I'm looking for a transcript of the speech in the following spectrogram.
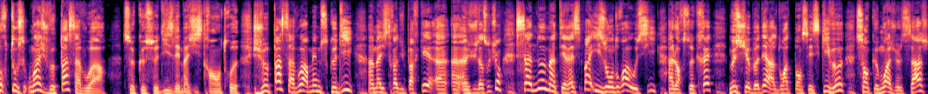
Pour tous, moi je veux pas savoir ce que se disent les magistrats entre eux. Je veux pas savoir même ce que dit un magistrat du parquet, un, un- un juge d'instruction. Ça ne m'intéresse pas. Ils ont droit aussi à leur secret. Monsieur Bonner a le droit de penser ce qu'il veut sans que moi je le sache.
